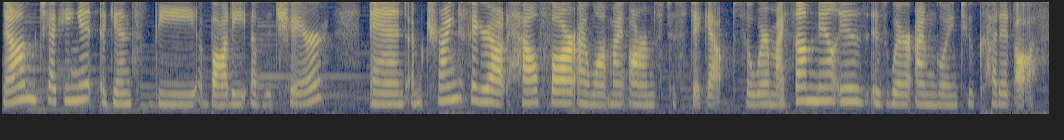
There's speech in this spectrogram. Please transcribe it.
Now I'm checking it against the body of the chair and I'm trying to figure out how far I want my arms to stick out. So where my thumbnail is, is where I'm going to cut it off.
